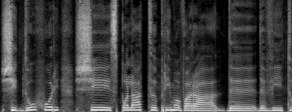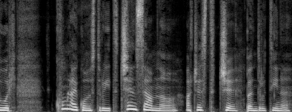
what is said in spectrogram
și duhuri și spălat primăvara de, de viituri. Cum l-ai construit? Ce înseamnă acest ce pentru tine?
